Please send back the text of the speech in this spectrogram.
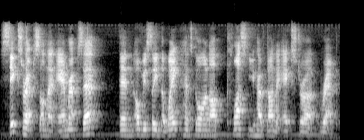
six reps on that AMRAP set, then obviously the weight has gone up plus you have done an extra rep.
